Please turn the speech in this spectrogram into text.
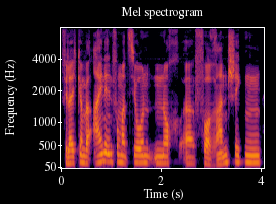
Vielleicht können wir eine Information noch äh, voranschicken.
